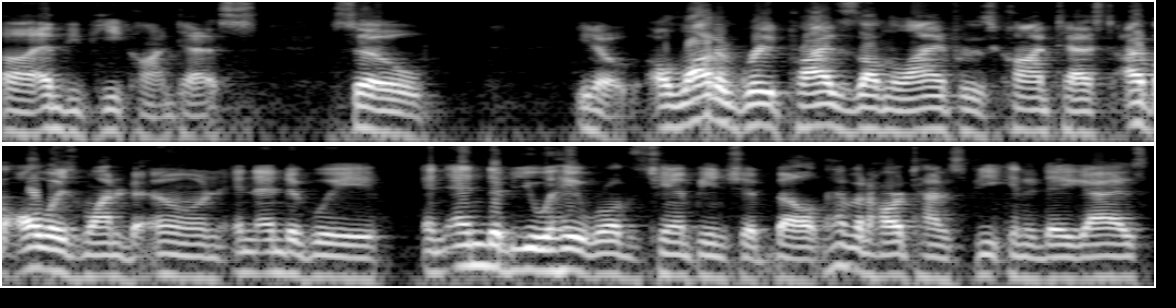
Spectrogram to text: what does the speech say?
uh, MVP contest. So, you know, a lot of great prizes on the line for this contest. I've always wanted to own an NWA an NWA World Championship belt. I'm having a hard time speaking today, guys.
